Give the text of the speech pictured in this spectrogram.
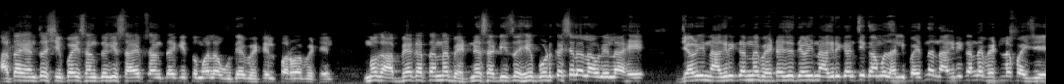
आता यांचा शिपाई सांगतो की साहेब सांगता की तुम्हाला उद्या भेटेल परवा भेटेल. मग अभ्यागतांना भेटण्यासाठीचं हे बोर्ड कशाला लावलेलं आहे? ज्यावेळी नागरिकांना भेटायचं त्यावेळी नागरिकांची कामं झाली पाहिजेत ना? नागरिकांना भेटलं पाहिजे.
